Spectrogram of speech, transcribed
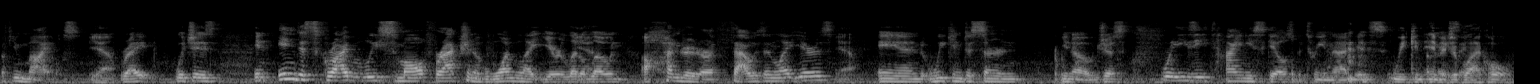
a few miles Yeah. right? Which is an indescribably small fraction of one light year, let Yeah. alone a hundred or a thousand light years. Yeah. And we can discern, you know, just crazy tiny scales between that. It's We can image a black hole.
